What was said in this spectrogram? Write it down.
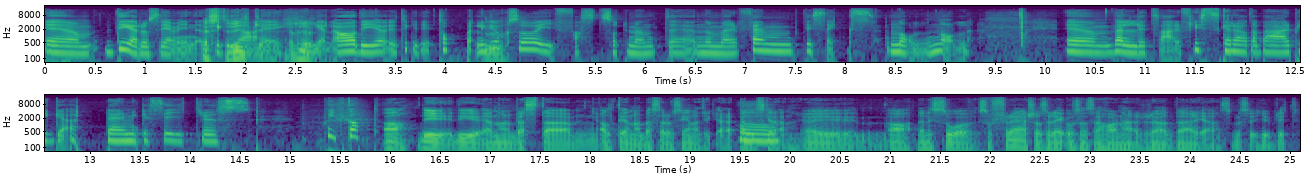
Um, det rosévinet tycker jag är helt... Ja, det jag tycker det är toppen. Ligger mm. också i fast sortiment eh, nummer 5600. Um, väldigt så här friska röda bär, pigga örter, mycket citrus. Skitgott. Ja, det är, det är en av de bästa, alltid en av de bästa roséerna tycker jag. Jag älskar mm. den. Jag är, ja, den är så, så fräsch och så, och så, så har den här rödbäriga som är så ljuvligt.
